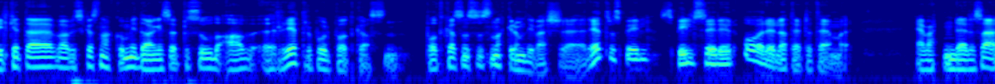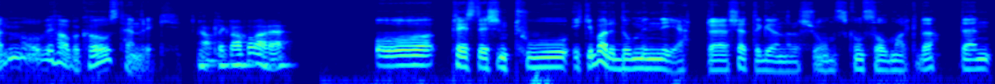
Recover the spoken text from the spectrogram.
Hvilket er hva vi skal snakke om i dagens episode av Retropol-podkasten. Podkasten som snakker om diverse retrospill, spillserier og relaterte temaer. Jeg er verten deres Erlend, og vi har vår coast Henrik. Alltid glad for å være her. Og PlayStation 2 ikke bare dominerte sjette generasjons konsollmarkedet, den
